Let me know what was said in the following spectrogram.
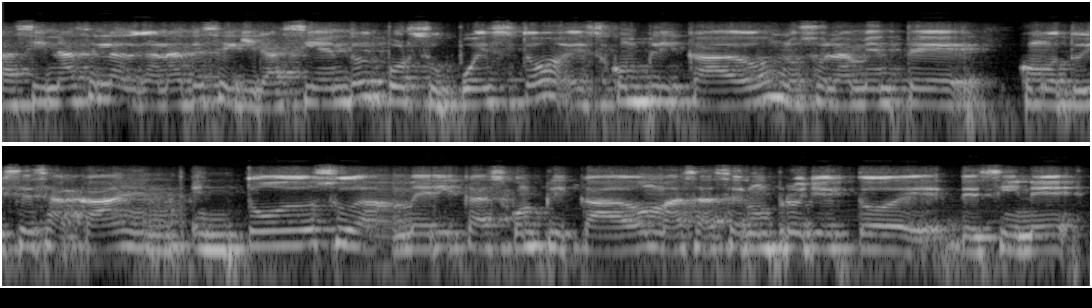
así nacen las ganas de seguir haciendo y por supuesto es complicado, no solamente como tú dices acá, en, en todo Sudamérica es complicado más hacer un proyecto de, de, cine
